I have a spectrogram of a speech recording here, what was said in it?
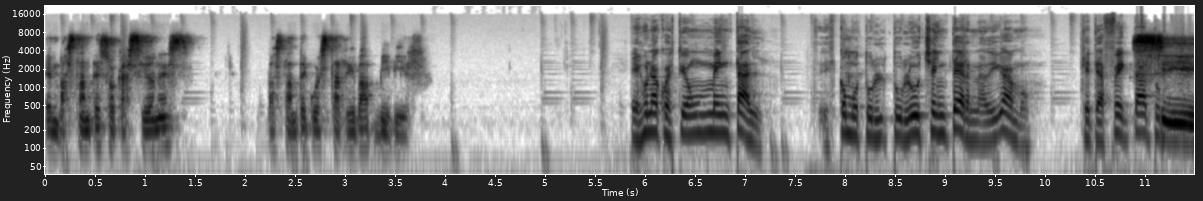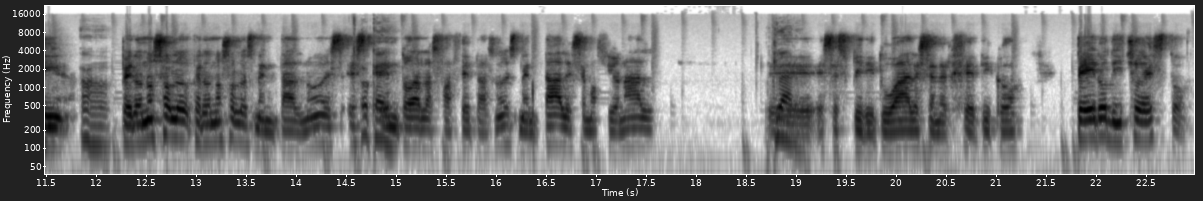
en bastantes ocasiones bastante cuesta arriba vivir. Es una cuestión mental. Es como tu, tu lucha interna, digamos, que te afecta a tu... Sí, Ajá. Pero no solo, pero no solo es mental, ¿no? Es, es en todas las facetas, ¿no? Es mental, es emocional, Claro. eh, es espiritual, es energético. Pero dicho esto,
